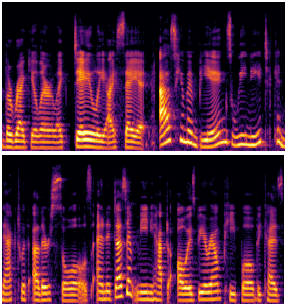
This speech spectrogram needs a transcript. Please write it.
the regular, like daily, I say it. As human beings, we need to connect with other souls. And it doesn't mean you have to always be around people because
